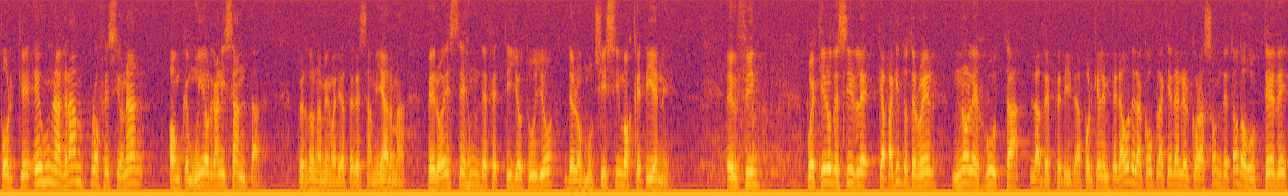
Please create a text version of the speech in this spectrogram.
porque es una gran profesional, aunque muy organizanta. Perdóname, María Teresa, mi arma, pero este es un defectillo tuyo de los muchísimos que tiene. En fin, pues quiero decirle que a Paquito Teruel no les gusta la despedida, porque el emperador de la copla queda en el corazón de todos ustedes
